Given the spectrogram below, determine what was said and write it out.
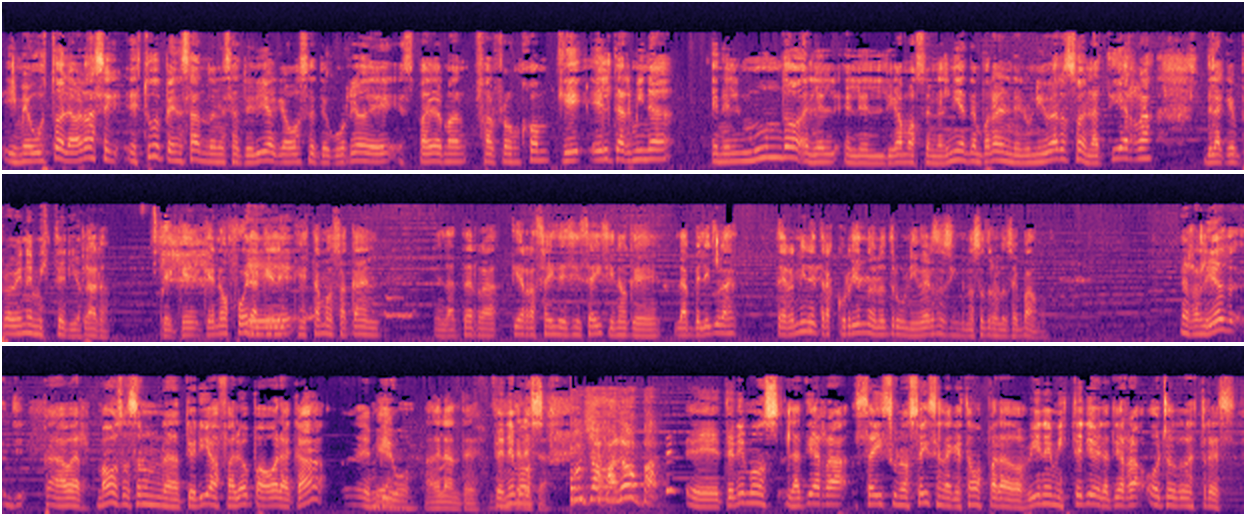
Y me gustó, la verdad, se- estuve pensando en esa teoría que a vos se te ocurrió de Spider-Man Far From Home, que él termina en el mundo, en el, en el, digamos, en la línea temporal, en el universo, en la Tierra de la que proviene Misterio. Claro. Que, que, que no fuera Eh, que, que estamos acá en, en la Tierra, Tierra 616, sino que la película termine transcurriendo en otro universo sin que nosotros lo sepamos. En realidad, a ver, vamos a hacer una teoría falopa ahora acá, en Bien, vivo. Adelante. Tenemos-. Mucha falopa. Eh, tenemos la Tierra 616 en la que estamos parados. Viene Misterio de la Tierra 833.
